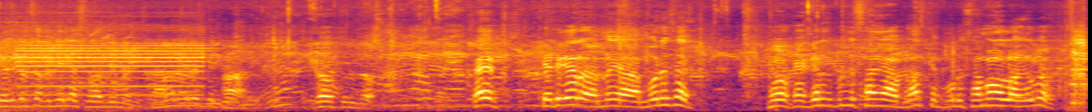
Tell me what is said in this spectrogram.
खेडकर साहेब गेले असणार आतमध्ये. हां. जाऊ तुम्ही जाऊ साहेब खेडकर म्हणजे मोरे साहेब हो काय गरज पडली सांगा आपला ते पुढे सांभाळावं लागेल बरं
